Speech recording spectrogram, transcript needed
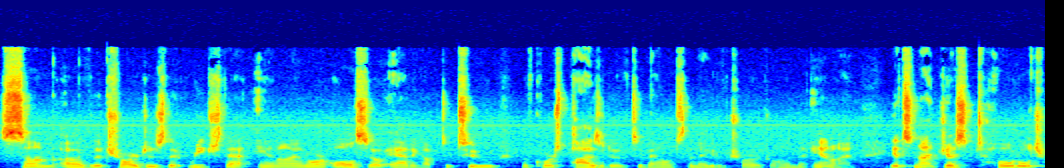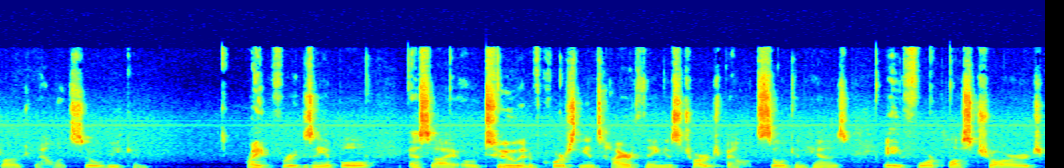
sum of the charges that reach that anion are also adding up to 2, of course positive to balance the negative charge on the anion. It's not just total charge balance, so we can write, for example, SiO2, and of course the entire thing is charge balance. Silicon has a 4 plus charge,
